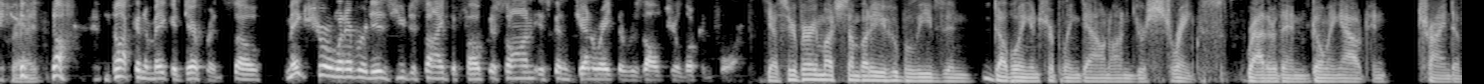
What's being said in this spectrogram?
Right. It's not, not going to make a difference. So make sure whatever it is you decide to focus on is going to generate the results you're looking for. Yes, yeah, so you're very much somebody who believes in doubling and tripling down on your strengths rather than going out and trying to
